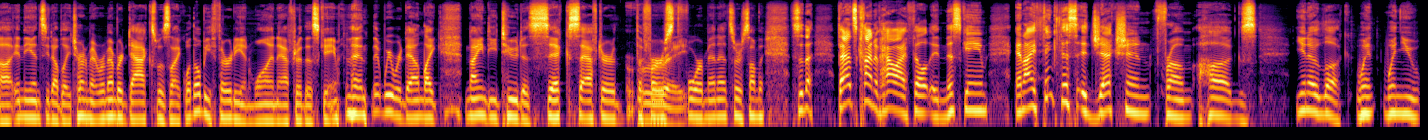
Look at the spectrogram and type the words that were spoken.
Uh, in the NCAA tournament, remember Dax was like, "Well, they'll be thirty and one after this game," and then we were down like ninety-two to six after the first Right. four minutes or something. So that that's kind of how I felt in this game, and I think this ejection from Hugs, you know, look when when you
